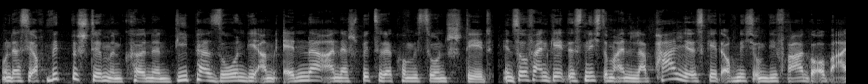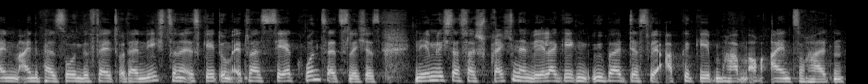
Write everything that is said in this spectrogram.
und dass sie auch mitbestimmen können, die Person, die am Ende an der Spitze der Kommission steht. Insofern geht es nicht um eine Lappalie, es geht auch nicht um die Frage, ob einem eine Person gefällt oder nicht, sondern es geht um etwas sehr Grundsätzliches, nämlich das Versprechen den Wähler gegenüber, das wir abgegeben haben, auch einzuhalten.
